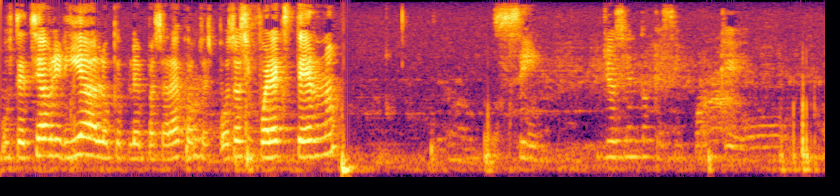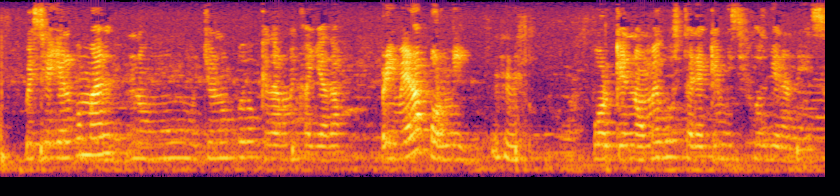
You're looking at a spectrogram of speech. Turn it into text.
¿usted se abriría a lo que le pasara con su esposo si fuera externo? Sí, yo siento que sí, pues si hay algo mal, no, yo no puedo quedarme callada. Primera por mí, porque no me gustaría que mis hijos vieran eso.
